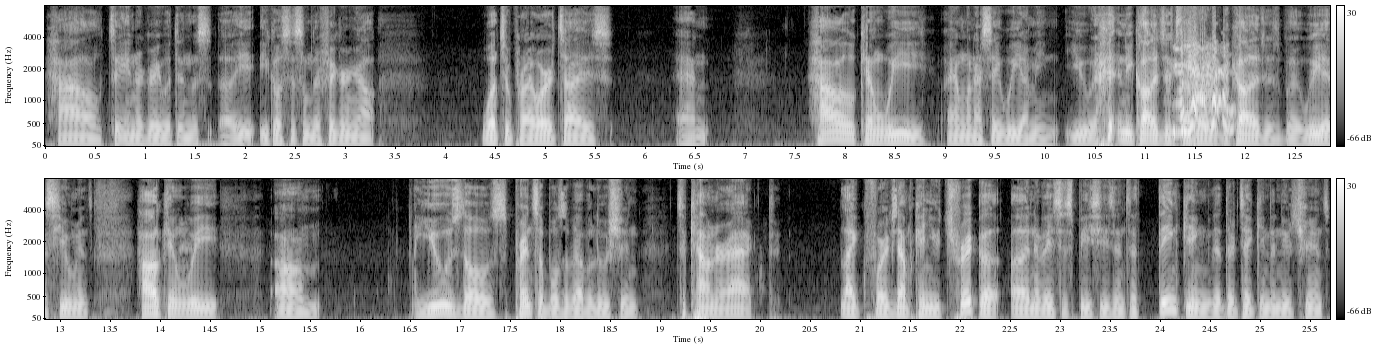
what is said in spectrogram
how to integrate within this uh, e- ecosystem. They're figuring out what to prioritize and how can we and when i say we i mean you and ecologists about ecologists but we as humans how can we um, use those principles of evolution to counteract like for example can you trick a, an invasive species into thinking that they're taking the nutrients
